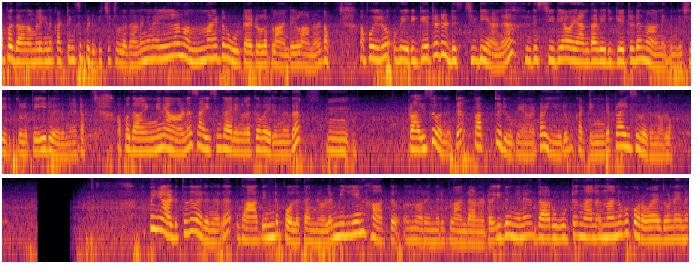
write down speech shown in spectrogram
അപ്പോൾ ഇതാ നമ്മളിങ്ങനെ കട്ടിങ്സ് പിടിപ്പിച്ചിട്ടുള്ളതാണ്. ഇങ്ങനെ എല്ലാം നന്നായിട്ട് റൂട്ടായിട്ടുള്ള പ്ലാന്റുകളാണ് കേട്ടോ. അപ്പോൾ ഒരു വെരിഗേറ്റഡ് ഡിസ്റ്റിഡിയാണ്. ഡിസ്റ്റിഡിയ ഒയാന്ത വെരിഗേറ്റഡ് എന്നാണ് ഇതിന്റെ ശരിക്കുള്ള പേര് വരുന്നത് കേട്ടോ. അപ്പോൾ ഇതാ ഇങ്ങനെയാണ് സൈസും കാര്യങ്ങളൊക്കെ വരുന്നത്. പ്രൈസ് വന്നിട്ട് പത്ത് രൂപയാണ് കേട്ടോ ഈ ഒരു കട്ടിങ്ങിന്റെ പ്രൈസ് വരുന്നുള്ളൂ. അപ്പോൾ ഇനി അടുത്തത് വരുന്നത് ദാതിന്റെ പോലെ തന്നെയുള്ള മില്യൻ ഹാർട്ട് എന്ന് പറയുന്ന ഒരു പ്ലാന്റ് ആണ് കേട്ടോ. ഇതിങ്ങനെ ദാ റൂട്ട് നന നനവ് കുറവായതുകൊണ്ട് തന്നെ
